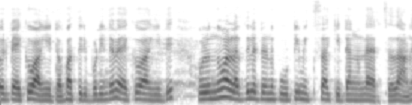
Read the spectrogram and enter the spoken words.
ഒരു പാക്ക് വാങ്ങിയിട്ടോ പത്തിരിപ്പൊടീന്റെ പാക്ക് വാങ്ങിയിട്ട് ഉഴുന്ന് വെള്ളത്തിലിട്ടാണ് കൂട്ടി മിക്സ് ആക്കിയിട്ട് അങ്ങനെ അരച്ചതാണ്.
